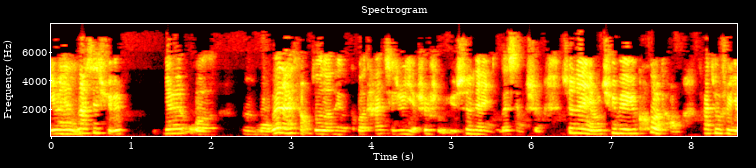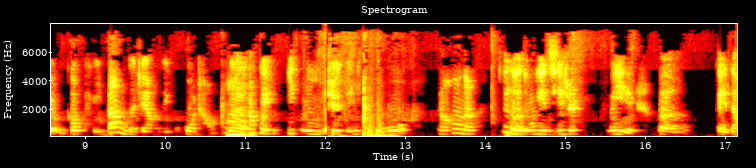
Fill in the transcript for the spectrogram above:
因为那些学，因为我嗯我未来想做的那个课，它其实也是属于训练营的形式。训练营区别于课程，它就是有一个陪伴的这样的一个过程，嗯它会一对一去给你服务。然后呢，这个东西其实可以呃给到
